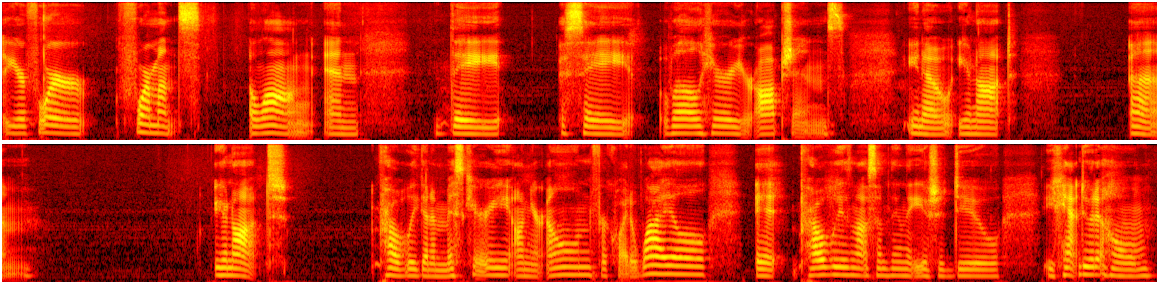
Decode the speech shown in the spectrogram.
you're four four months along, and they say, "Well, here are your options." You know, you're not, um, you're not probably going to miscarry on your own for quite a while. It probably is not something that you should do. You can't do it at home.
